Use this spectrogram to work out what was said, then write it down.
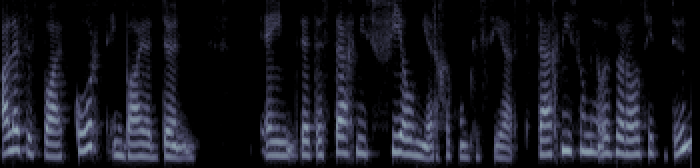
Alles is baie kort en baie dun en dit is tegnies veel meer gekompliseerd. Tegnies om die operasie te doen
